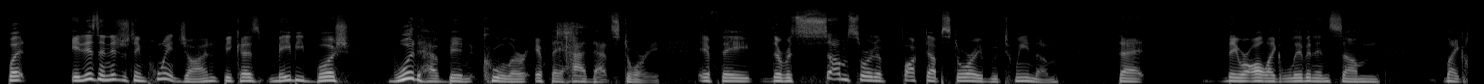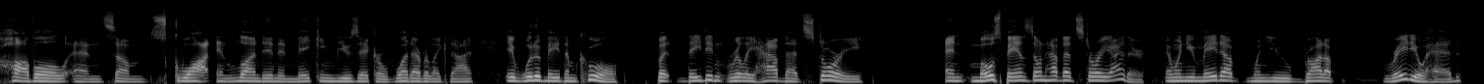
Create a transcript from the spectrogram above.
But it is an interesting point, John, because maybe Bush would have been cooler if they had that story. If they there was some sort of fucked up story between them that they were all like living in some like hovel and some squat in London and making music or whatever like that, it would have made them cool. But they didn't really have that story. And most bands don't have that story either. And when you made up, when you brought up Radiohead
